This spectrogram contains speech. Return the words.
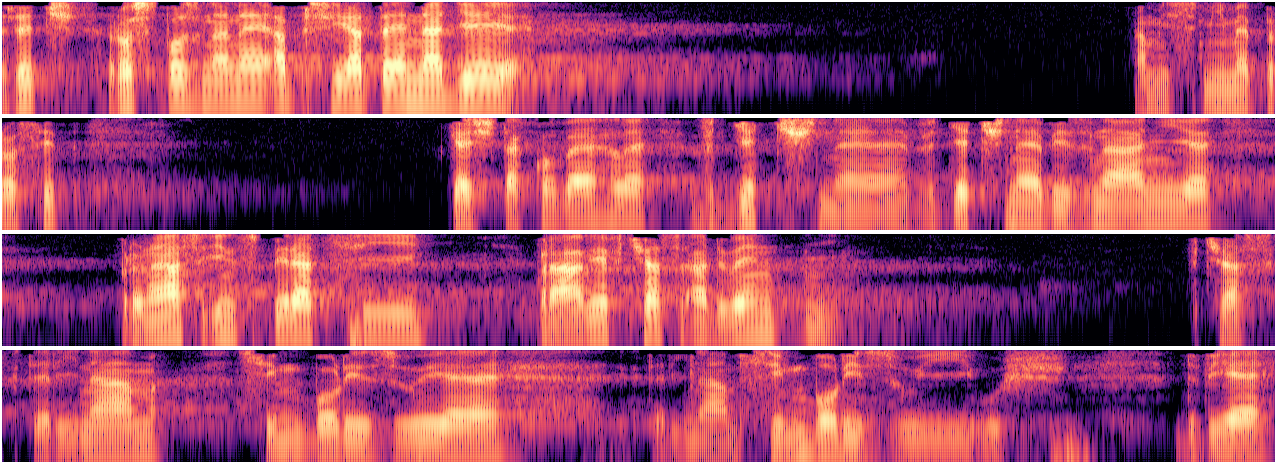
řeč rozpoznané a přijaté naděje. A my smíme prosit kež takovéhle vděčné, vděčné vyznání je pro nás inspirací právě v čas adventní. Čas, který nám symbolizuje, který nám symbolizují už dvě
